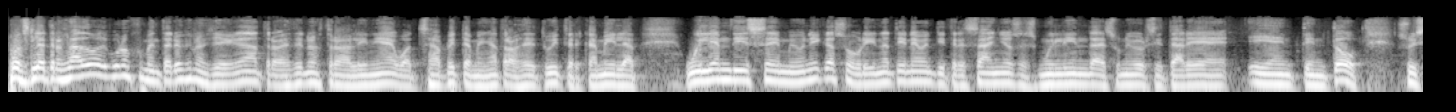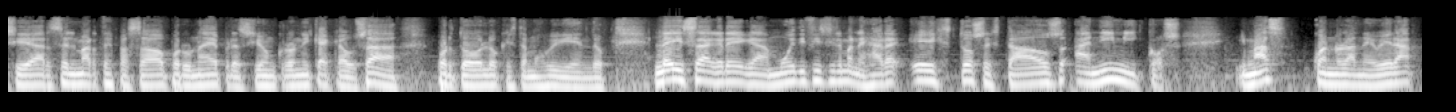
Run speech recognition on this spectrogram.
Pues le traslado algunos comentarios que nos llegan a través de nuestra línea de WhatsApp y también a través de Twitter, Camila. William dice, mi única sobrina tiene 23 años, es muy linda, es universitaria y intentó suicidarse el martes pasado por una depresión crónica causada por todo lo que estamos viviendo. Leisa agrega, muy difícil manejar estos estados anímicos y más cuando la nevera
